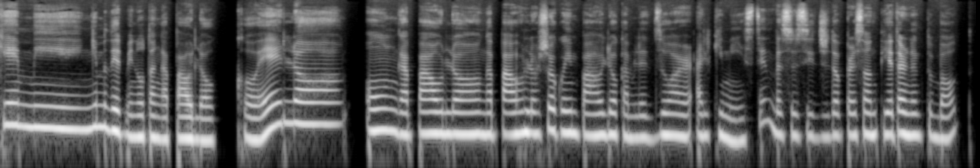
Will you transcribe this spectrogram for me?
kemi 11 minuta nga Paulo Coelho, unë nga Paulo, nga Paulo, shoku im Paulo, kam lexuar Alkimistin, besoj si çdo person tjetër në këtë botë.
